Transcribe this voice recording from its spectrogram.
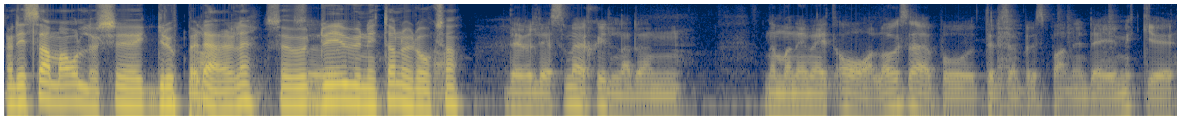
Ja, det är samma åldersgrupper Ja. där eller? Så, Så- det är U19 nu då också? Ja. Det är väl det som är skillnaden när man är med i ett A-lag så här på till exempel i Spanien. Det är mycket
